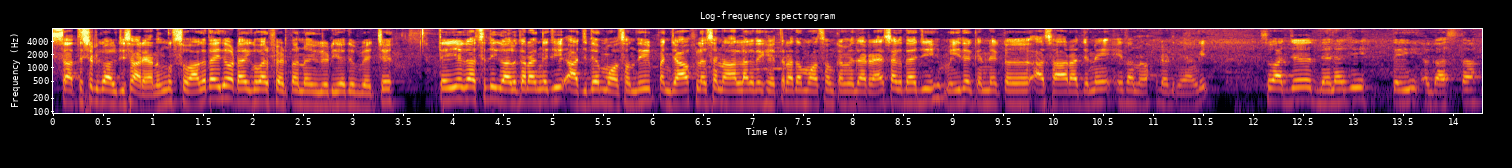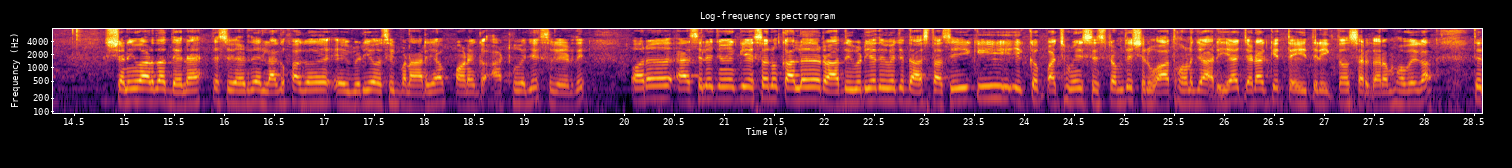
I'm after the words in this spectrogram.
ਸਤਿ ਸ਼੍ਰੀ ਅਕਾਲ ਜੀ ਸਾਰਿਆਂ ਨੂੰ। ਸਵਾਗਤ ਹੈ ਜੀ ਤੁਹਾਡਾ ਇੱਕ ਵਾਰ ਫਿਰ ਤੋਂ ਨਵੀਂ ਵੀਡੀਓ ਦੇ ਵਿੱਚ। 23 ਅਗਸਤ ਦੀ ਗੱਲ ਕਰਾਂਗੇ ਜੀ, ਅੱਜ ਦੇ ਮੌਸਮ ਦੀ। ਪੰਜਾਬ ਪਲੱਸ ਨਾਲ ਲੱਗਦੇ ਖੇਤਰਾਂ ਦਾ ਮੌਸਮ ਕਿਵੇਂ ਦਾ ਰਹਿ ਸਕਦਾ ਜੀ? ਮੀਂਹ ਦੇ ਕਿੰਨੇ ਕੁ ਆਸਾਰ ਅੱਜ ਨੇ, ਇਹ ਤੁਹਾਨੂੰ ਅਪਡੇਟ ਦੇਵਾਂਗੇ। ਸੋ ਅੱਜ ਦਿਨ ਹੈ ਜੀ 23 ਅਗਸਤ। ਦਾ ਸ਼ਨੀਵਾਰ ਦਾ ਦਿਨ ਹੈ ਤੇ ਸਵੇਰ ਦੇ ਲਗਭਗ ਇਹ ਵੀਡੀਓ ਅਸੀਂ ਬਣਾ ਰਹੇ ਹਾਂ ਪੌਣੇ ਕੁ 8 ਵਜੇ ਸਵੇਰ ਦੇ। ਔਰ ਇਸ ਲਈ ਜਿਵੇਂ ਕਿ ਇਸ ਨੂੰ ਕੱਲ ਰਾਤ ਦੀ ਵੀਡੀਓ ਦੇ ਵਿੱਚ ਦੱਸਤਾ ਸੀ ਕਿ ਇੱਕ ਪੱਛਮੀ ਸਿਸਟਮ ਦੀ ਸ਼ੁਰੂਆਤ ਹੋਣ ਜਾ ਰਹੀ ਹੈ, ਜਿਹੜਾ ਕਿ 23 ਤਰੀਕ ਤੋਂ ਸਰਗਰਮ ਹੋਵੇਗਾ। ਤੇ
